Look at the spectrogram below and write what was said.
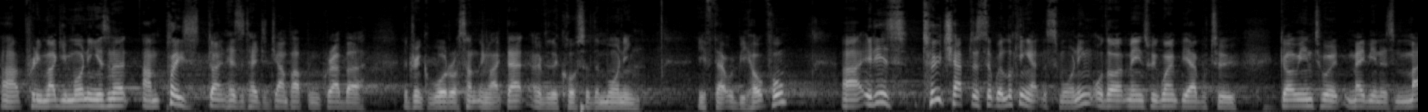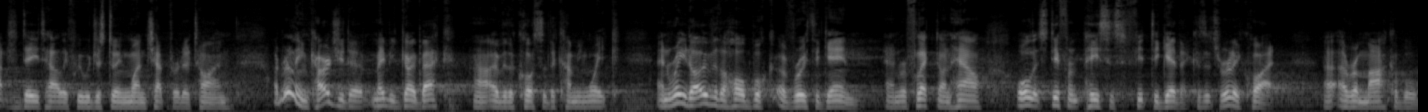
uh, pretty muggy morning, isn't it? Um, please don't hesitate to jump up and grab a, a drink of water or something like that over the course of the morning, if that would be helpful. Uh, it is two chapters that we're looking at this morning, although it means we won't be able to go into it maybe in as much detail if we were just doing one chapter at a time. I'd really encourage you to maybe go back uh, over the course of the coming week and read over the whole book of Ruth again and reflect on how all its different pieces fit together, because it's really quite a, a remarkable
